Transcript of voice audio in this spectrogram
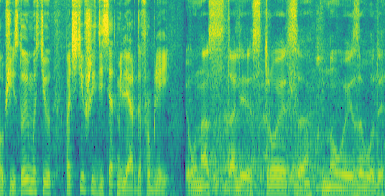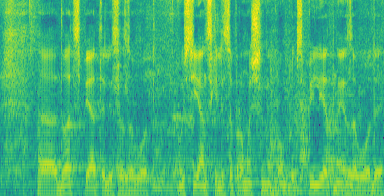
общей стоимостью почти в 60 миллиардов рублей. У нас стали строиться новые заводы. 25-й лесозавод, Устьянский лесопромышленный комплекс, пилетные заводы.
